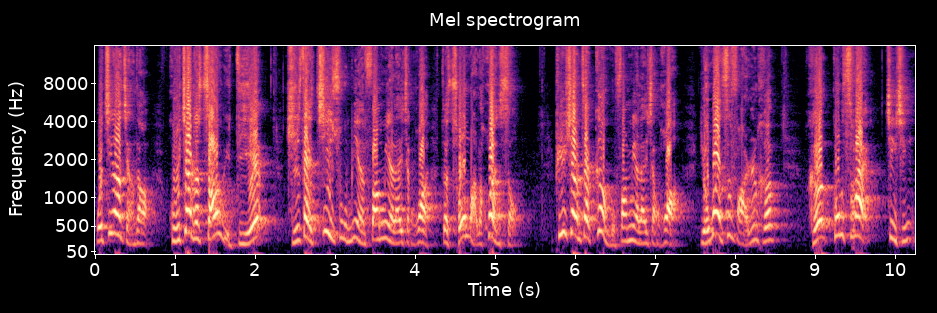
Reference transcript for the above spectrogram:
我经常讲到，股价的涨与跌，只是在技术面方面来讲话的筹码的换手。譬如像在个股方面来讲话，有外资法人和和公司派进行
